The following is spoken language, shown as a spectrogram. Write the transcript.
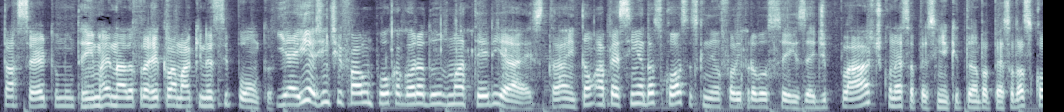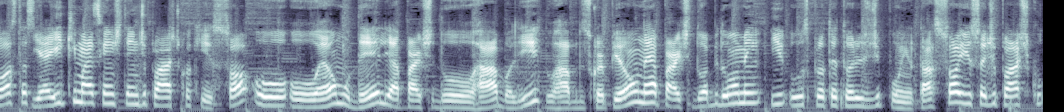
tá certo, não tem mais nada para reclamar aqui nesse ponto. E aí a gente fala um pouco agora dos materiais, tá? Então a pecinha das costas, que nem eu falei para vocês, é de plástico, né? Essa pecinha que tampa a peça das costas. E aí, que mais que a gente tem de plástico aqui? Só o, o elmo dele, a parte do rabo ali, do rabo do escorpião, né? A parte do abdômen e os protetores de punho, tá? Só isso é de plástico,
